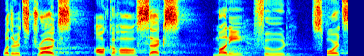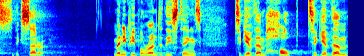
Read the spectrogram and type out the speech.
Whether it's drugs, alcohol, sex, money, food, sports, etc. Many people run to these things to give them hope, to give them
